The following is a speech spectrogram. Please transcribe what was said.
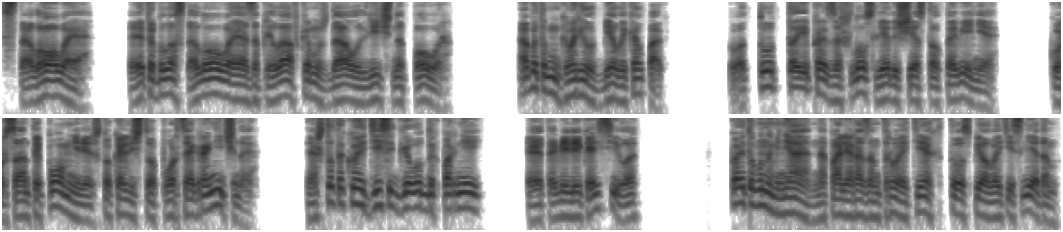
Столовая. Это была столовая, а за прилавком ждал лично повар. Об этом говорил белый колпак. Вот тут-то и произошло следующее столкновение. Курсанты помнили, что количество порций ограничено. А что такое 10 голодных парней? Это великая сила. Поэтому на меня напали разом трое тех, кто успел войти следом.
